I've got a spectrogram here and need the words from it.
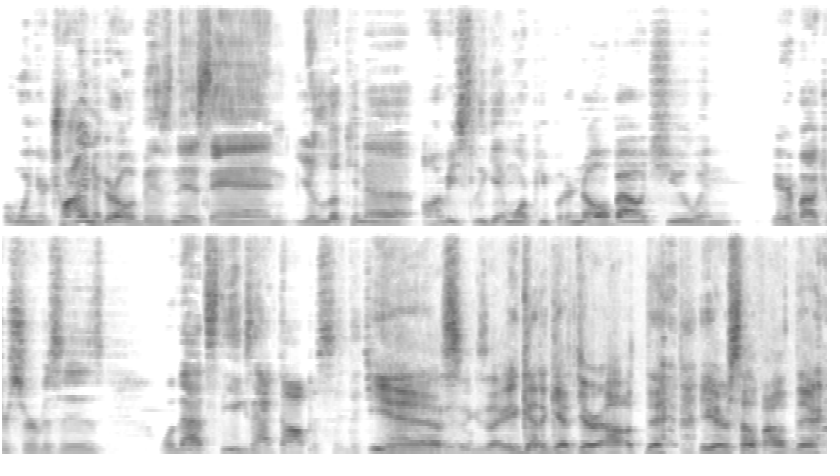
But when you're trying to grow a business and you're looking to obviously get more people to know about you and hear about your services, well, that's the exact opposite. That you yes, exactly. You got to get your out there yourself out there.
